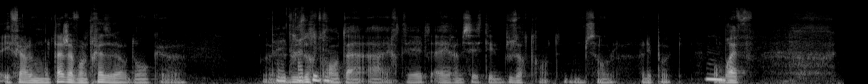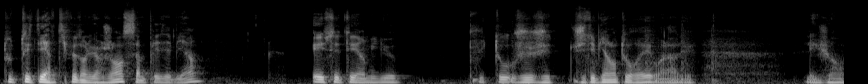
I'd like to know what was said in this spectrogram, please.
et faire le montage avant le 13h. Donc. 12h30 euh, à, RTL, à RMC c'était 12h30, il me semble, à l'époque. Bon, mm. bref, tout était un petit peu dans l'urgence, ça me plaisait bien. Et c'était un milieu plutôt. J'étais bien entouré, voilà. Les, gens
